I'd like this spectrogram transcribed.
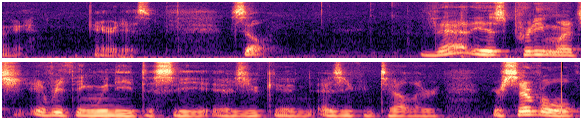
Okay, there it is. So that is pretty much everything we need to see. As you can as you can tell, there, there are several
